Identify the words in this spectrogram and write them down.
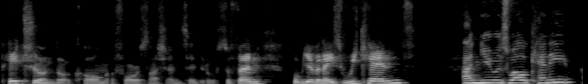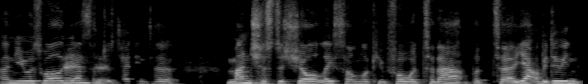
patreon.com forward slash inside the ropes. So, Finn, hope you have a nice weekend. And you as well, Kenny, and you as well. yes, I'm just heading to Manchester shortly, so I'm looking forward to that. But uh, yeah, I'll be doing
